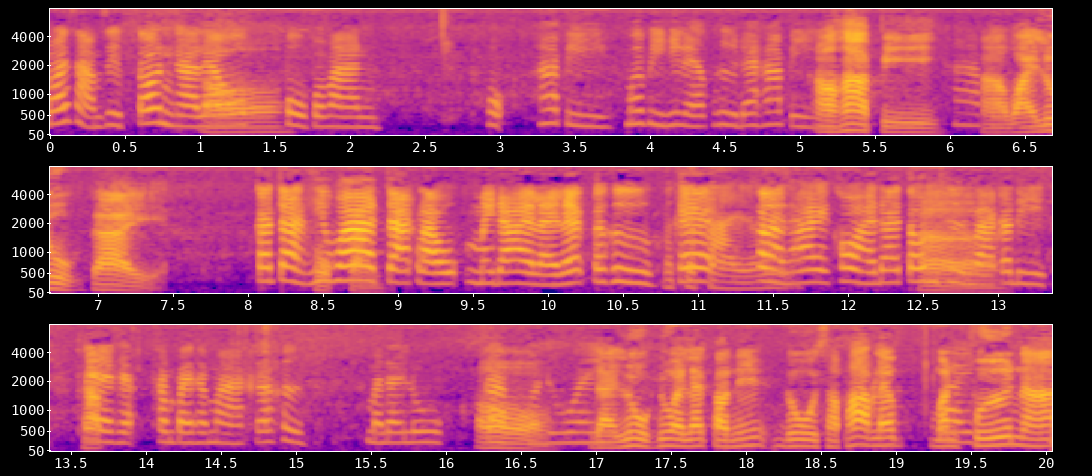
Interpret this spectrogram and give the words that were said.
ร้อยสามสิบต้นค่ะ แล้วอ๋อ ปลูกประมาณหกห้าปี เมื่อปีที่แล้วก็คือได้ห้าปี เอาห้าปีห้าปี อ่าไว้ลูกได้ ก็จากที่หกว่าตันจากเราไม่ได้อะไรแล้วก็คือมันจะแค่ตายแล้ว อ่าใช่ข้อให้ได้ต้นอ่าคืนมาก็ดี ครับ แต่ทำไปทำมาก็คือ มันได้ลูกโอ้กลับมาด้วยได้ลูกด้วยแล้วตอนนี้ดูสภาพแล้วมันใบฟื้นนะฮะ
